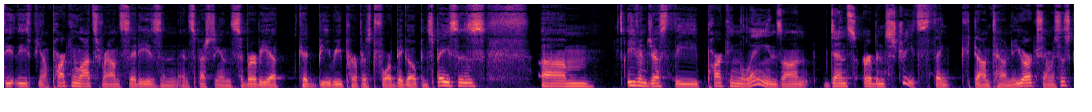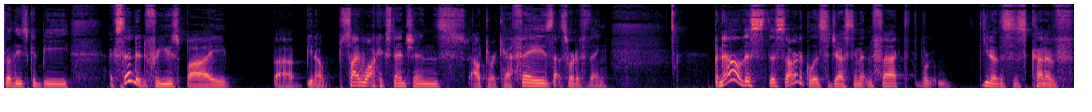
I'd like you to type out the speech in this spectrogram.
these, you know, parking lots around cities and, and, especially in suburbia could be repurposed for big open spaces. Um, even just the parking lanes on dense urban streets, think downtown New York, San Francisco, these could be extended for use by, uh, you know, sidewalk extensions, outdoor cafes, that sort of thing. But now this this article is suggesting that in fact, you know, this is kind of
